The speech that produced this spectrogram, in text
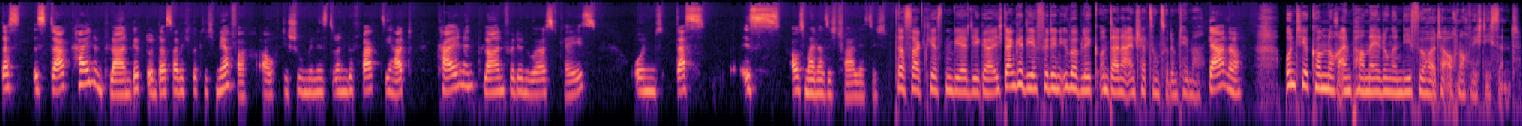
dass es da keinen Plan gibt. Und das habe ich wirklich mehrfach auch die Schulministerin gefragt. Sie hat keinen Plan für den Worst Case. Und das ist aus meiner Sicht fahrlässig. Das sagt Kirsten Biadiger. Ich danke dir für den Überblick und deine Einschätzung zu dem Thema. Gerne. Und hier kommen noch ein paar Meldungen, die für heute auch noch wichtig sind.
